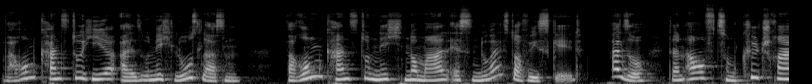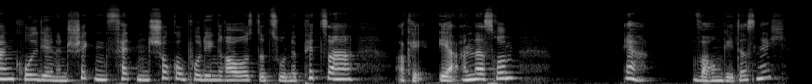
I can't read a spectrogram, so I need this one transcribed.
Warum kannst du hier also nicht loslassen? Warum kannst du nicht normal essen? Du weißt doch, wie es geht. Also, dann auf zum Kühlschrank, hol dir einen schicken, fetten Schokopudding raus, dazu eine Pizza. Okay, eher andersrum. Ja, warum geht das nicht?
